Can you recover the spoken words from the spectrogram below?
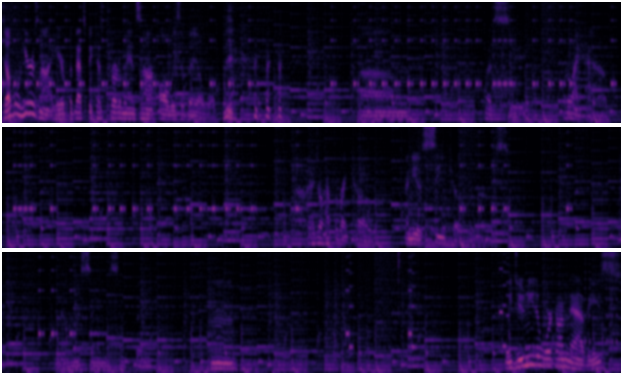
Double Hero's not here, but that's because Proto Man's not always available. um, let's see. What do I have? I don't have the right code. I need a C code for. And I'm missing something. Hmm. We do need to work on navies.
